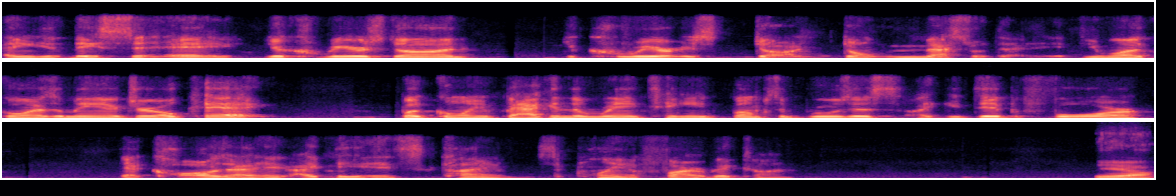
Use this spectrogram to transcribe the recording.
and you, they say, "Hey, your career's done. Your career is done. Don't mess with it. If you want to go as a manager, okay, but going back in the ring, taking bumps and bruises like you did before, that caused that, I think it's kind of it's playing a fire big time. Yeah.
